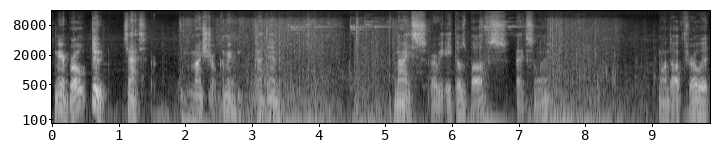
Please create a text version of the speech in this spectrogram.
Come here, bro. Dude, Sass. Maestro, come here. God damn it. Nice. Alright, we ate those buffs. Excellent. Come on, dog, throw it.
